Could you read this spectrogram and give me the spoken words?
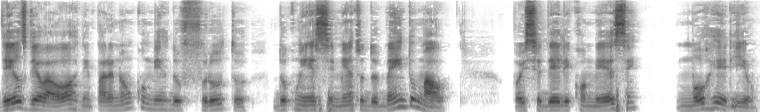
Deus deu a ordem para não comer do fruto do conhecimento do bem e do mal, pois se dele comessem, morreriam.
